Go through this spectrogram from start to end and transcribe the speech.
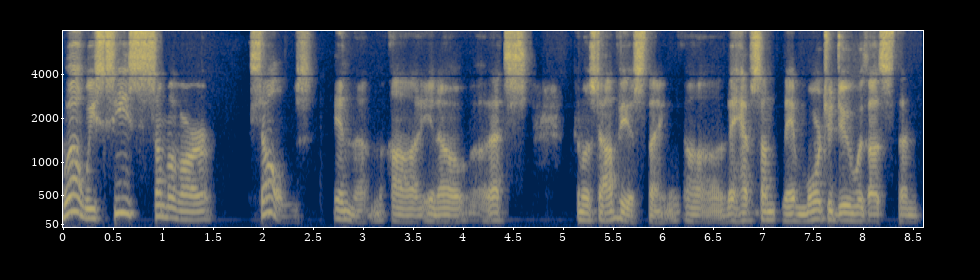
Well, we see some of ourselves in them. Uh, you know, that's the most obvious thing. Uh, they have some. They have more to do with us than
